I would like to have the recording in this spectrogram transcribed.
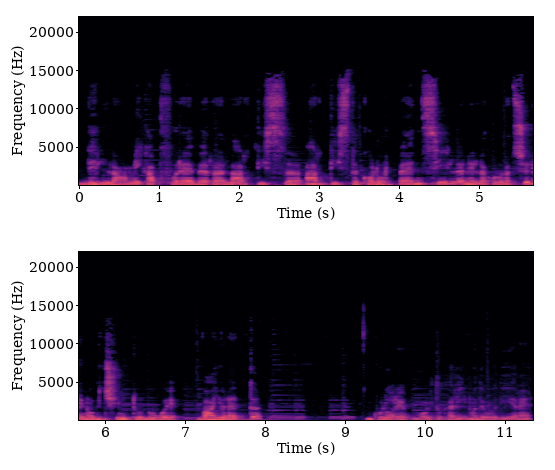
della Make Up Forever l'artist artist color pencil nella colorazione 902 violet un colore molto carino devo dire.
